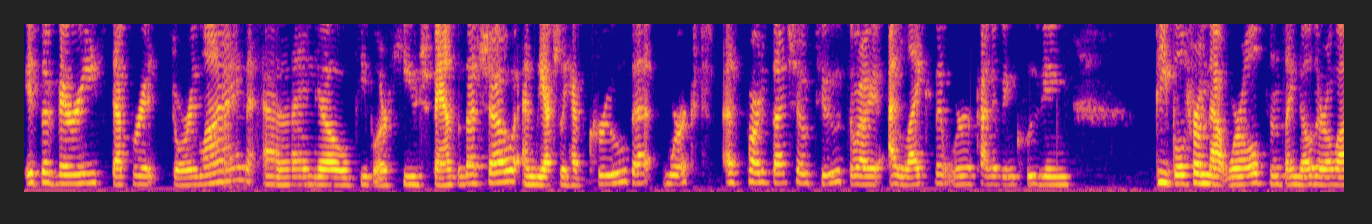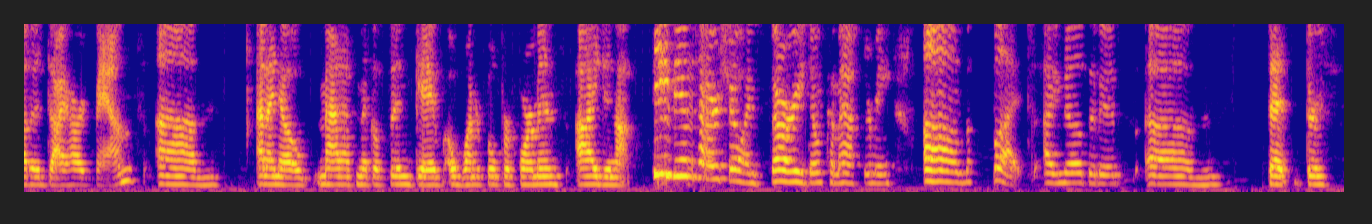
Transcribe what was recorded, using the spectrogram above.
it's a very separate storyline, and I know people are huge fans of that show. And we actually have crew that worked as part of that show too. So I, I like that we're kind of including people from that world since I know there are a lot of diehard fans. Um, and I know Mads Mikkelsen gave a wonderful performance. I did not see the entire show. I'm sorry, don't come after me. Um, but I know that it's um, that there's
